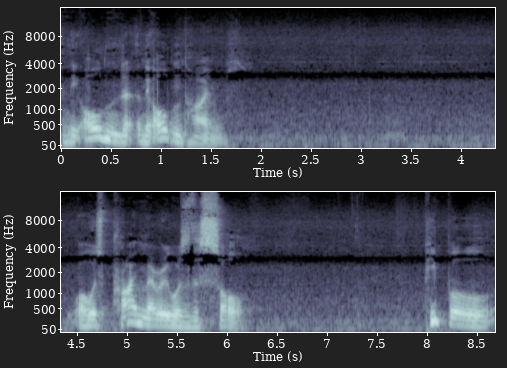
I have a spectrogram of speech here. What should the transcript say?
in the olden in the olden times, what was primary was the soul. People,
